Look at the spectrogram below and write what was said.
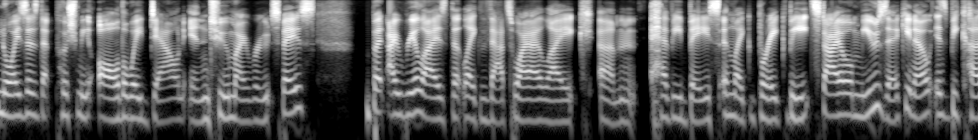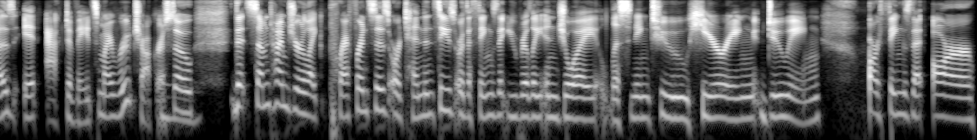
noises that push me all the way down into my root space but I realized that like that's why I like um heavy bass and like breakbeat style music, you know, is because it activates my root chakra. So that sometimes your like preferences or tendencies or the things that you really enjoy listening to, hearing, doing are things that are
